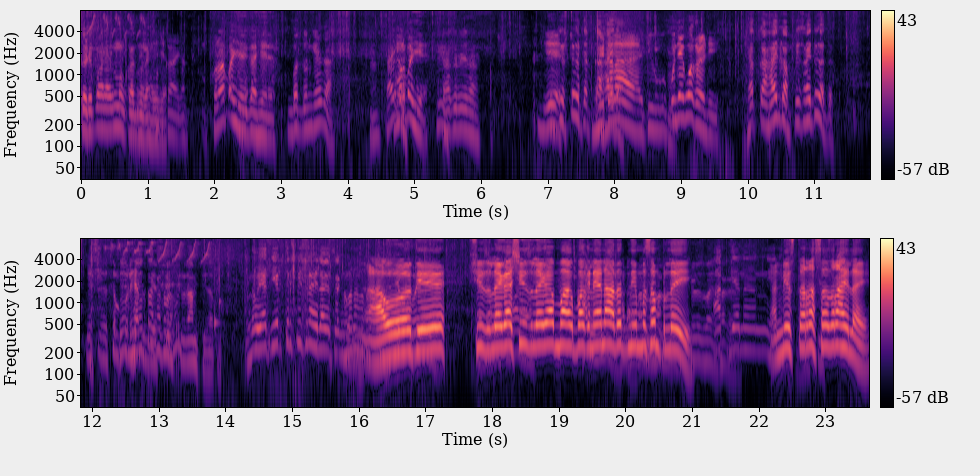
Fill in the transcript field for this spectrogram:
कडे पाला मुलगा दिला ह्याच्यात काय कोणाला पाहिजे का हे बदलून घे का काय कोणाला पाहिजे? ठाकरे झाला. दिसतो का त्यात काय आहे का? मिठाला ती कोणत्या एक वाकळायची ह्यात काय आहेत का? पीस आहेत का त्यात? संपूर्ण हे ह्यात टाका थोडं थोडं आमची जातं नऊ यात एक तर पीस राहिला सांग. अहो ते शिजलंय का शिजलंय का मग बघण्या नादात निम्म संपलंय. आणि नुसता रस्साच राहिलाय.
